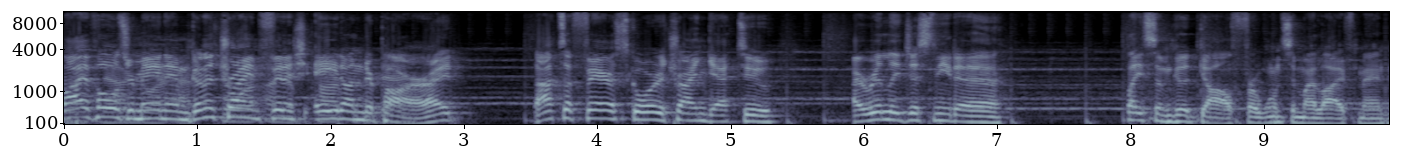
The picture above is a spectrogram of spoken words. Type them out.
Five holes Now remaining. you're I'm gonna try and finish eight under par, right? That's a fair score to try and get to. I really just need to play some good golf for once in my life, man.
